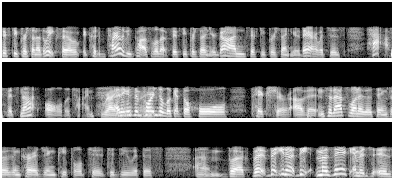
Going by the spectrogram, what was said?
50% of the week. So it could entirely be possible that 50% you're gone, 50% you're there, which is half. It's not all the time. Right. I think it's right. important to look at the whole picture of it. And so that's one of the things I was encouraging people to to do with this um, book. But but you know the mosaic image is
